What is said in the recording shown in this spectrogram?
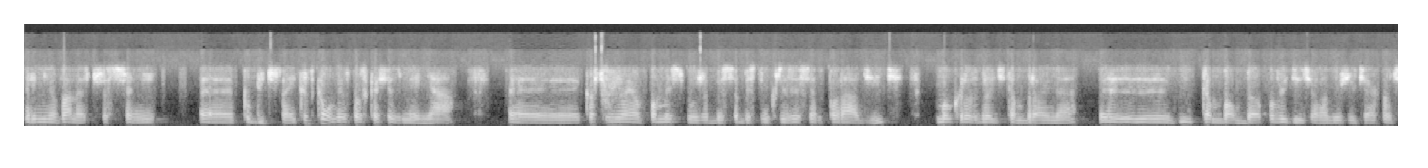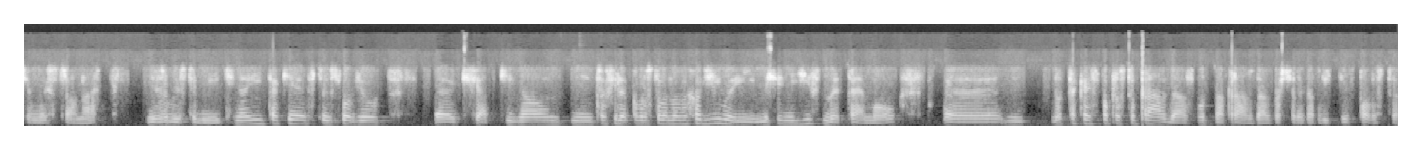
eliminowane z przestrzeni e, publicznej. Krótko mówiąc, Polska się zmienia. E, Kościół nie mają pomysłu, żeby sobie z tym kryzysem poradzić. Mógł rozbroić tą brojnę, e, tą bombę, opowiedzieć o nadużyciach, o ciemnych stronach. Nie zrobił z tym nic. No i takie w cudzysłowie e, kwiatki, no co chwilę po prostu będą wychodziły i my się nie dziwmy temu. No taka jest po prostu prawda, smutna prawda o Kościele katolickim w Polsce.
